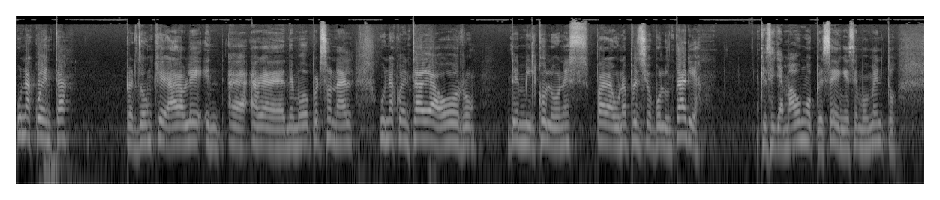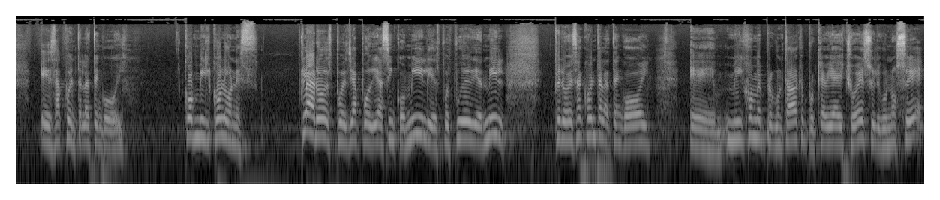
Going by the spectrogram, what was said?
una cuenta perdón que hable de modo personal, una cuenta de ahorro de mil colones para una pensión voluntaria, que se llamaba un OPC en ese momento. Esa cuenta la tengo hoy, con mil colones. Claro, después ya podía cinco mil y después pude diez mil, pero esa cuenta la tengo hoy. Eh, mi hijo me preguntaba que por qué había hecho eso y le digo, no sé,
